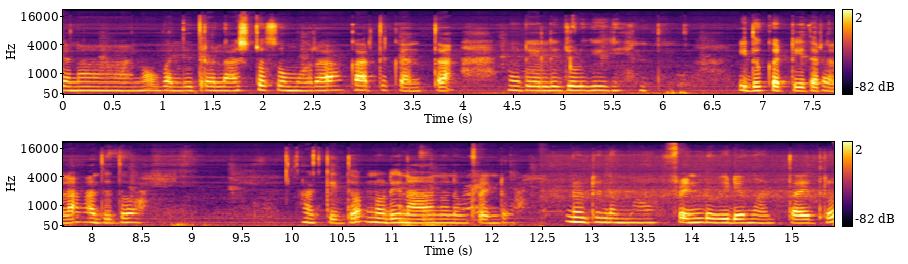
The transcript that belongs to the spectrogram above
ಜನನೂ ಬಂದಿದ್ರು. ಲಾಸ್ಟ್ ಸೋಮವಾರ ಕಾರ್ತಿಕ ಅಂತ. ನೋಡಿ, ಅಲ್ಲಿ ಜುಳ್ಗಿ ಇದು ಕಟ್ಟಿದಾರಲ್ಲ ಅದು ಹಾಕಿದ್ದು. ನೋಡಿ, ನಾನು ನಮ್ಮ ಫ್ರೆಂಡು ನೋಡಿರಿ, ನಮ್ಮ ಫ್ರೆಂಡು ವೀಡಿಯೋ ಮಾಡ್ತಾಯಿದ್ರು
